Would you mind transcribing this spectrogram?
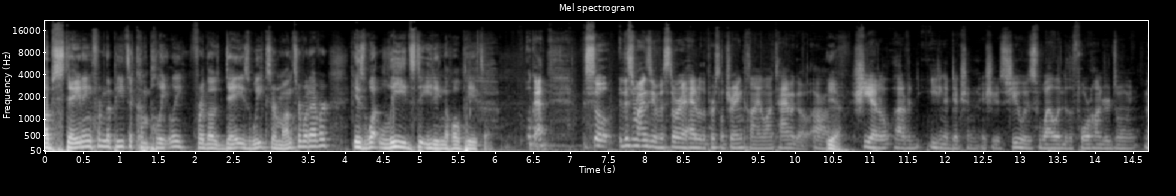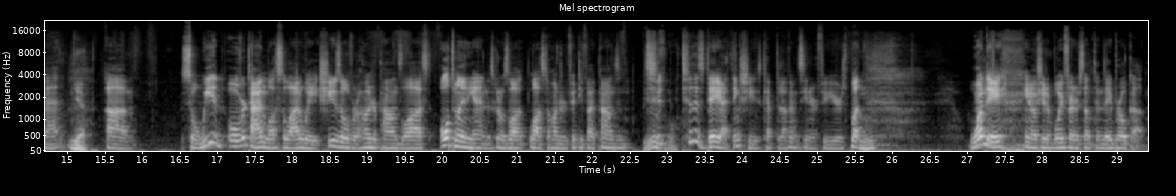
abstaining from the pizza completely for those days, weeks, or months or whatever is what leads to eating the whole pizza. okay. So this reminds me of a story I had with a personal training client a long time ago. Um, Yeah. She had a lot of eating addiction issues. She was well into the 400s when we met. Yeah. So we had over time lost a lot of weight. She was over 100 pounds lost. Ultimately, in the end, this girl's lo- lost 155 pounds, and to, to this day, I think she's kept it up. I haven't seen her in a few years, but one day, you know, she had a boyfriend or something. They broke up,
